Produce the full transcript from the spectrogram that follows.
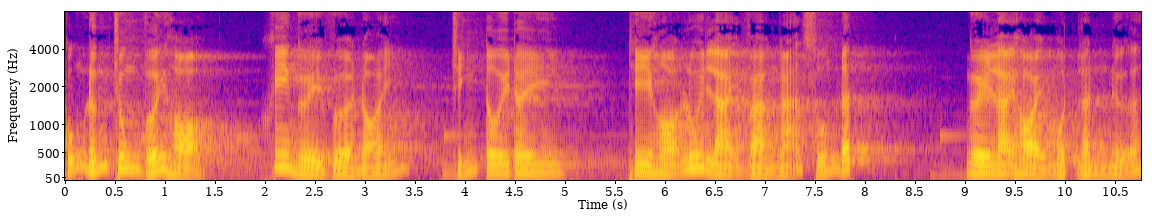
cũng đứng chung với họ. Khi người vừa nói, chính tôi đây, thì họ lui lại và ngã xuống đất. Người lại hỏi một lần nữa,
